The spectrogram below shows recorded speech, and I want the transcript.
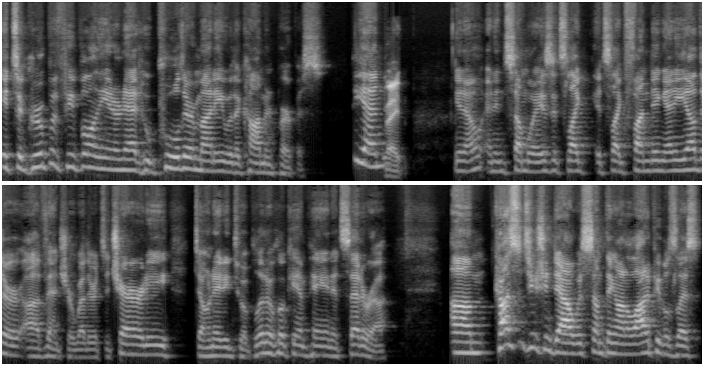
it's a group of people on the internet who pool their money with a common purpose. The end. Right you know and in some ways it's like it's like funding any other uh, venture whether it's a charity donating to a political campaign etc um, constitution dao was something on a lot of people's list.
